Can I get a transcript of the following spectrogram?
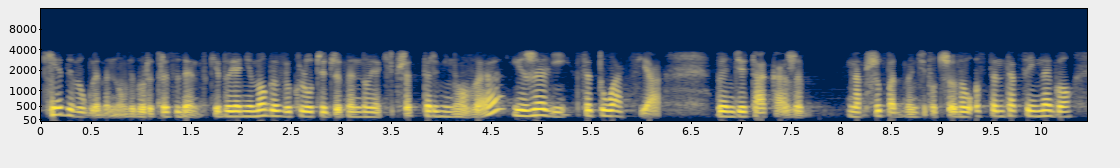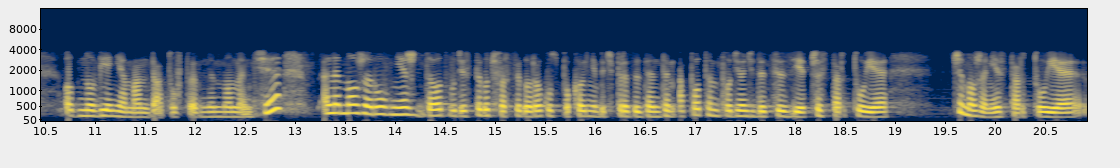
kiedy w ogóle będą wybory prezydenckie, bo ja nie mogę wykluczyć, że będą jakieś przedterminowe. Jeżeli sytuacja będzie taka, że na przykład będzie potrzebował ostentacyjnego odnowienia mandatu w pewnym momencie, ale może również do 24 roku spokojnie być prezydentem, a potem podjąć decyzję, czy startuje, czy może nie startuje.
